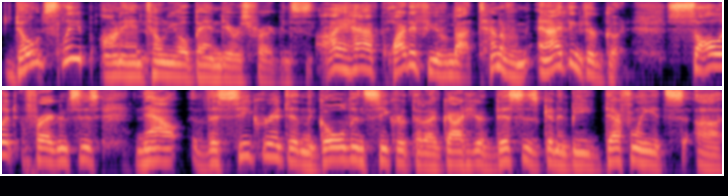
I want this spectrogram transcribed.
don't sleep on Antonio Banderas fragrances. I have quite a few of them, about 10 of them, and I think they're good. Solid fragrances. Now, the secret and the golden secret that I've got here, this is going to be definitely, it's uh,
